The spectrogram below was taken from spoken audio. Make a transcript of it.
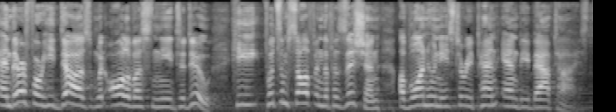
and therefore he does what all of us need to do. He puts himself in the position of one who needs to repent and be baptized.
